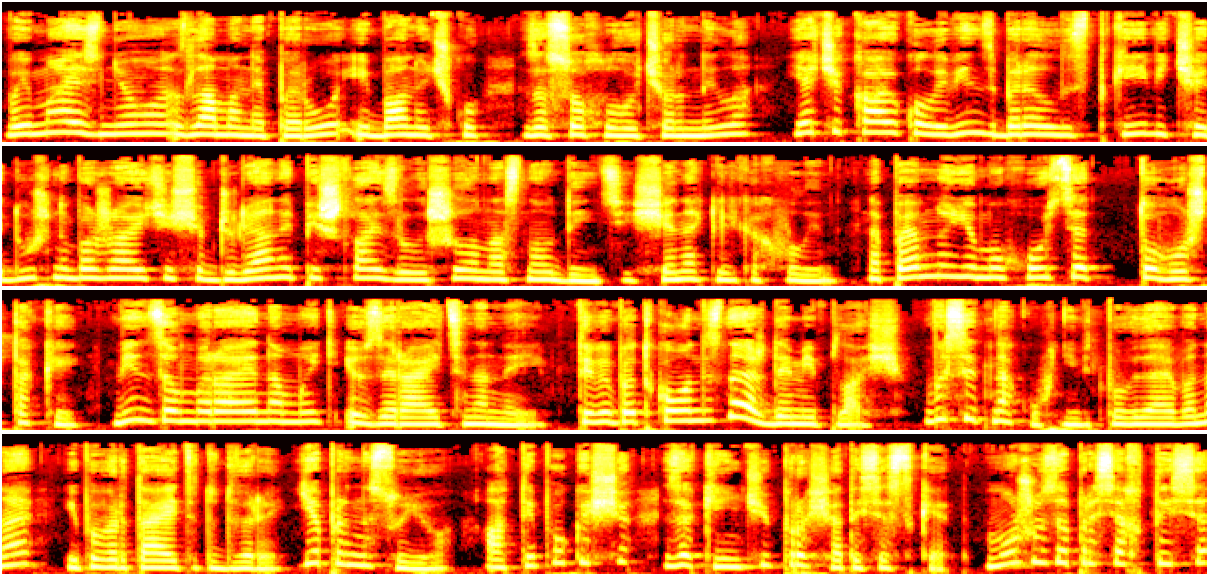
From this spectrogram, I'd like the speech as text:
виймає з нього зламане перо і баночку засохлого чорнила. Я чекаю, коли він збере листки, відчайдушно бажаючи, щоб Джуліана пішла і залишила нас наодинці ще на кілька хвилин. Напевно, йому хочеться того ж таки. Він завмирає на мить і озирається на неї. Ти випадково не знаєш, де мій плащ? Висить на кухні, відповідає вона і повертається до дверей. Я принесу його, а ти поки що закінчуй прощатися з Кет. Можу заприсягтися,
